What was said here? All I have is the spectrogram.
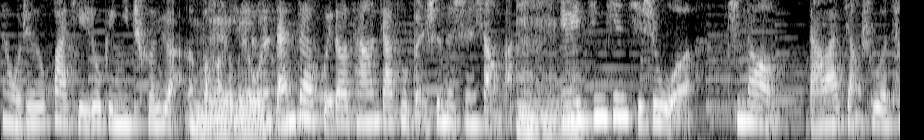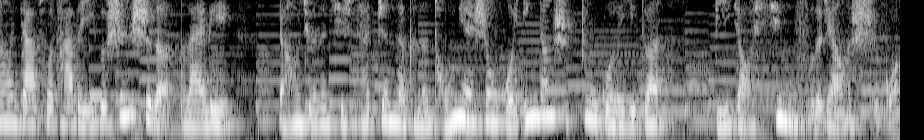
那我这个话题又给你扯远了，不好意思。那咱再回到仓央嘉措本身的身上吧。嗯嗯。因为今天其实我听到达瓦讲述了仓央嘉措他的一个身世的来历，然后觉得其实他真的可能童年生活应当是度过了一段。比较幸福的这样的时光，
